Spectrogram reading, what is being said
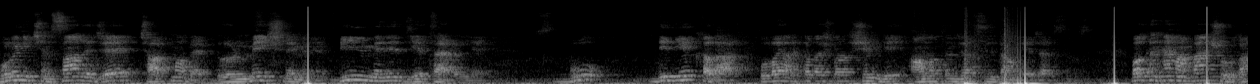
bunun için sadece çarpma ve bölme işlemini bilmeniz yeterli. Bu dediğim kadar kolay arkadaşlar. Şimdi anlatınca siz de anlayacaksınız. Bakın hemen ben şurada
